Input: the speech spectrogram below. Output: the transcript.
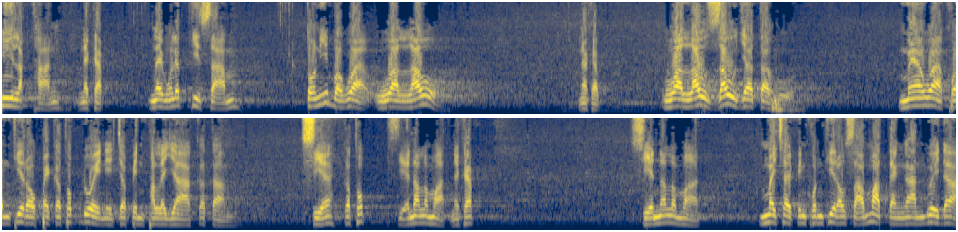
มีหลักฐานนะครับ ในวงเล็บที่สามตรงนี้บอกว่าว่าเรา นะครับว่าเราเจ้าจาตาหูแม้ว่าคนที่เราไปกระทบด้วยนี่จะเป็นภรรยาก็ตาม เสียกระทบเสียนัละหมาดนะครับ เสียนัละหมาด ไม่ใช่เป็นคนที่เราสามารถแต่งงานด้วยได้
